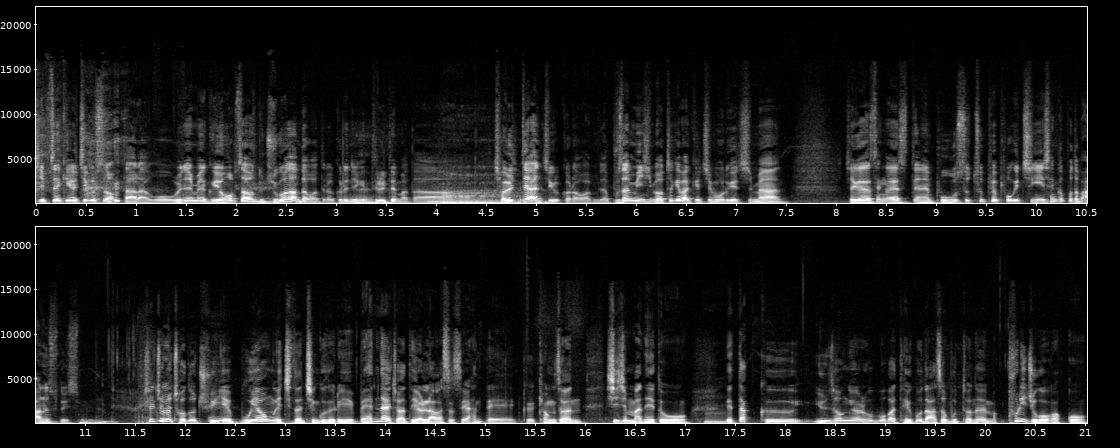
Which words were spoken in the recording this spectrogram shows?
씹새끼를 찍을 수는 없다라고. 왜냐면 그 영업사원도 죽어난다고 하더라고. 그런 얘기 들을 때마다. 절대 안 찍을 거라고 합니다. 부산 민심이 어떻게 바뀔지 모르겠지만 제가 생각했을 때는 보수 투표 포기층이 생각보다 많을 수도 있습니다. 실제로 저도 주위에 무야홍 외치던 친구들이 맨날 저한테 연락 왔었어요. 한때 그 경선 시즌만 해도. 근데 딱 그 윤석열 후보가 되고 나서부터는 막 풀이 죽어갖고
